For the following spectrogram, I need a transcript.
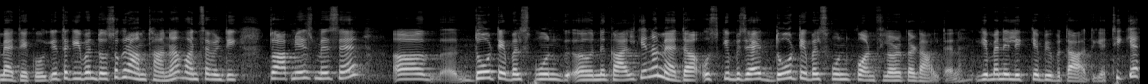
मैदे को। ये तकरीबन 200 ग्राम था ना 170 तो आपने इसमें से दो टेबल स्पून निकाल के ना मैदा उसके बजाय दो टेबल स्पून कॉर्नफ्लोर का डाल देना ये मैंने लिख के भी बता दिया ठीक है?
